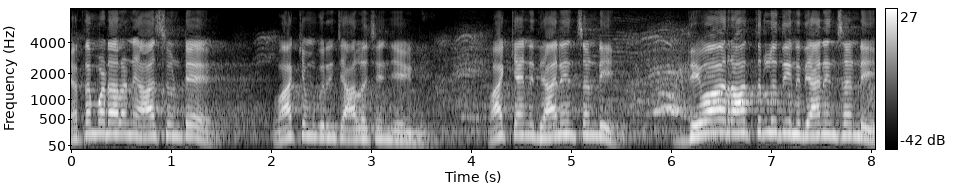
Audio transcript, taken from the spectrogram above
ఎత్తబడాలని ఆశ ఉంటే వాక్యం గురించి ఆలోచన చేయండి. వాక్యాన్ని ధ్యానించండి. దివారాత్రులు దీన్ని ధ్యానించండి.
